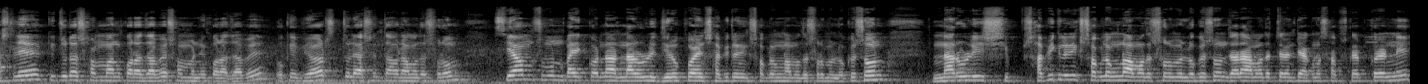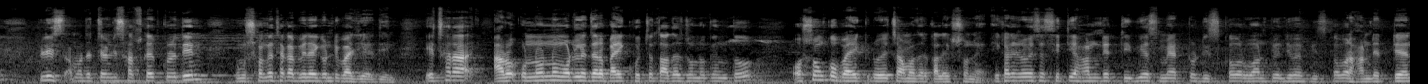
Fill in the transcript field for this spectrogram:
আসলে কিছুটা সম্মান করা যাবে, সম্মানী করা যাবে। ওকে ভিউয়ার্স চলে আসেন তাহলে আমাদের showroom Siam Suman bike corner Naruli zero point Safi clinic সংলগ্ন আমাদের শোরুমের লোকেশন নারুলি সাপি ক্লিনিক সংলগ্ন আমাদের শোরুমের লোকেশন যারা আমাদের চ্যানেলটি এখনও সাবস্ক্রাইব করেননি প্লিজ আমাদের চ্যানেলটি সাবস্ক্রাইব করে দিন এবং সঙ্গে থাকা বেল আইকনটি বাজিয়ে দিন। এছাড়া আরও অন্য অন্য মডেলের যারা বাইক খুঁজছেন, তাদের জন্য কিন্তু অসংখ্য বাইক রয়েছে আমাদের কালেকশনে। এখানে রয়েছে CT hundred TVS Metro Discover one twenty five Discover hundred ten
